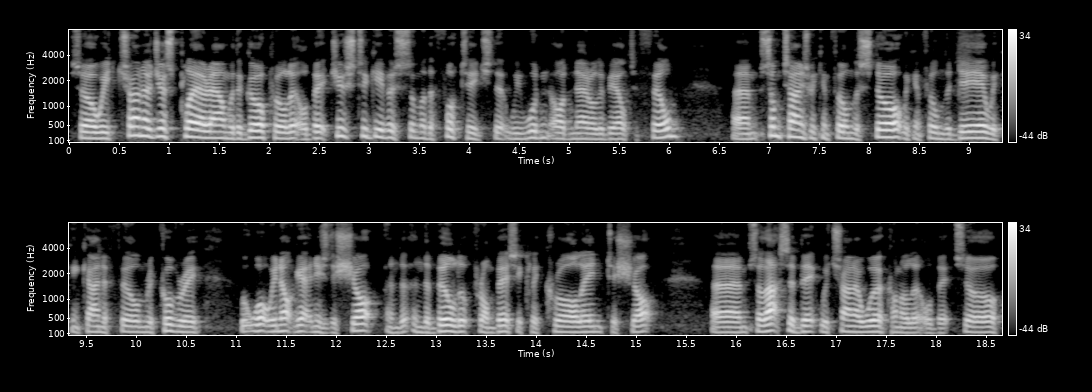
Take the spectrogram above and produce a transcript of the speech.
So we're trying to just play around with the GoPro a little bit just to give us some of the footage that we wouldn't ordinarily be able to film. Um, sometimes we can film the stalk, we can film the deer, we can kind of film recovery, but what we're not getting is the shot and the, and the build up from basically crawl in to shot. Um, so that's a bit we're trying to work on a little bit. So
